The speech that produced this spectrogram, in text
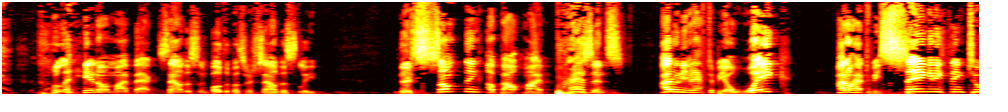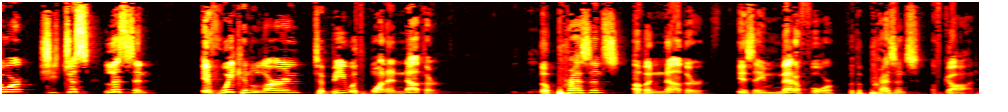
laying on my back, sound asleep. Both of us are sound asleep. There's something about my presence. I don't even have to be awake. I don't have to be saying anything to her. She's just, listen, if we can learn to be with one another, the presence of another is a metaphor for the presence of God.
